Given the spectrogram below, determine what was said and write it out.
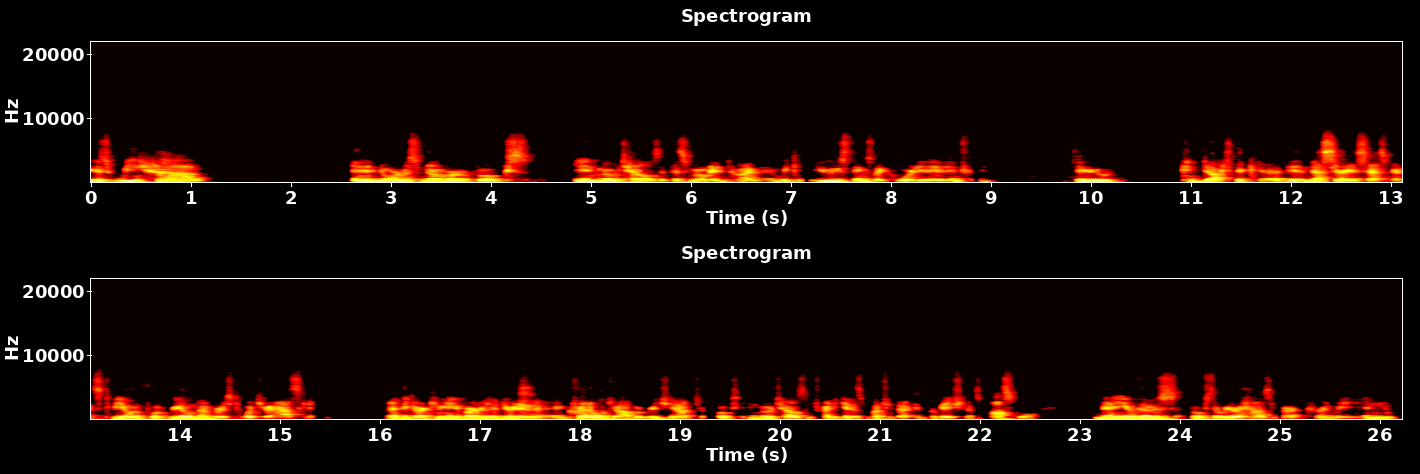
because we have an enormous number of folks in motels at this moment in time, and we can use things like coordinated entry to conduct the, uh, the necessary assessments to be able to put real numbers to what you're asking. And I think our community partners are doing an incredible job of reaching out to folks in motels and trying to get as much of that information as possible. Many of those folks that we are housing are currently in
